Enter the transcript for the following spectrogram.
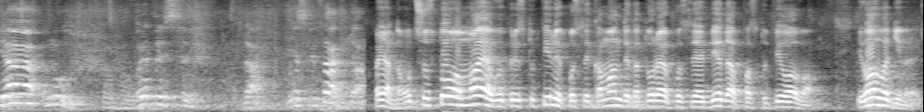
Я, ну, в с- да, если так, да. Понятно. Вот 6 мая вы приступили после команды, которая после обеда поступила вам. Иван Владимирович,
